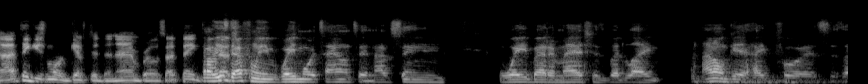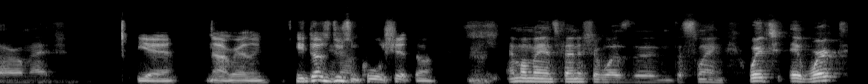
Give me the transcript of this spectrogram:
I think he's more gifted than Ambrose. I think. Oh, he's definitely way more talented, and I've seen way better matches. But like, I don't get hyped for a Cesaro match. Yeah, not really. He does you do know? some cool shit though. And my man's finisher was the the swing, which it worked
